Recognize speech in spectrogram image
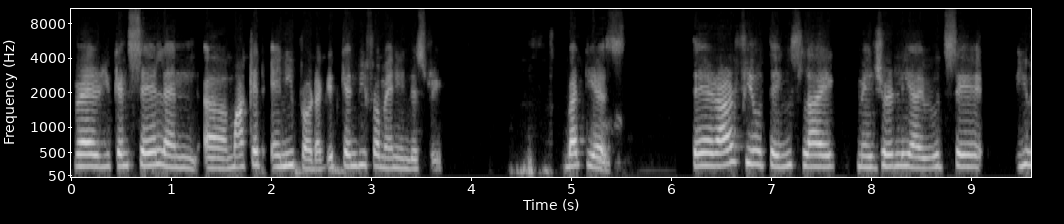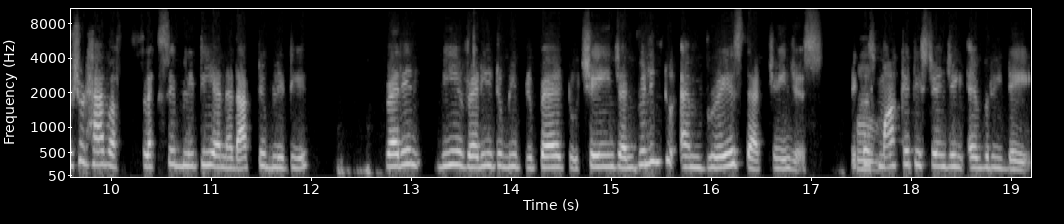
where you can sell and uh, market any product. It can be from any industry. But yes, there are few things like majorly, I would say you should have a flexibility and adaptability wherein be ready to be prepared to change and willing to embrace that changes because Hmm. market is changing every day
